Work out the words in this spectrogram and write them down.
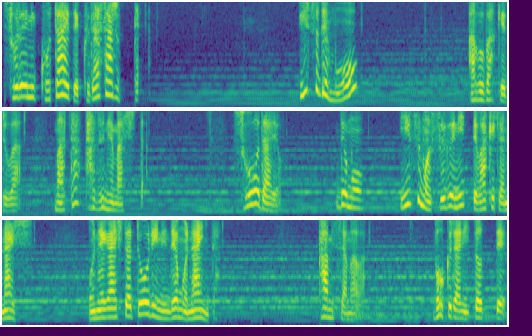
それに応えてくださるって。いつでもアブバケルはまた尋ねました。そうだよ。でも、いつもすぐにってわけじゃないし、お願いした通りにでもないんだ。神様は僕らにとって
